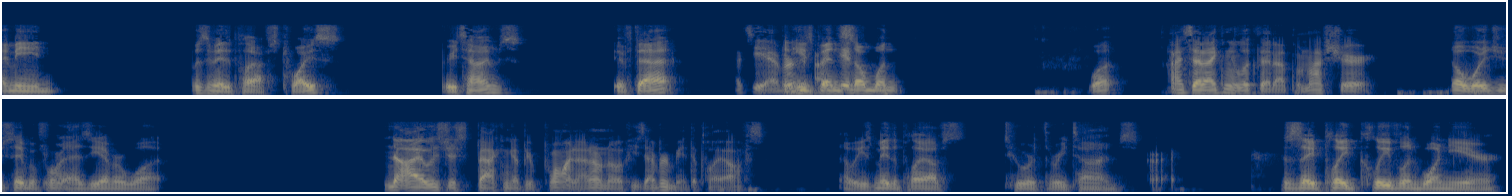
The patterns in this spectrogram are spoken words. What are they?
I mean, was he made the playoffs twice, three times, if that? has he ever? And he's been can- someone. What? I said I can look that up. I'm not sure. No, what did you say before? Has he ever what? No, I was just backing up your point. I don't know if he's ever made the playoffs. No, he's made the playoffs two or three times. All right. Because they played Cleveland one year.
